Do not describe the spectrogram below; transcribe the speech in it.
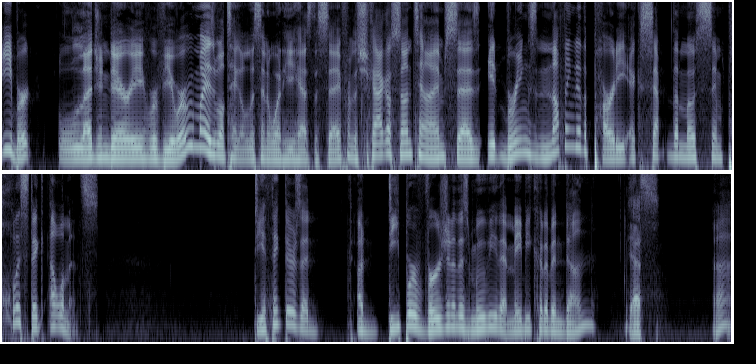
Ebert, legendary reviewer, we might as well take a listen to what he has to say from the Chicago Sun-Times says it brings nothing to the party except the most simplistic elements. Do you think there's a a deeper version of this movie that maybe could have been done? yes, Ah.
